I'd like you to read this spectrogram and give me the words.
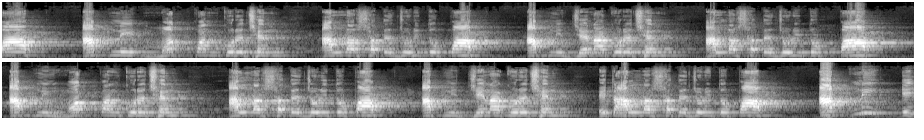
পাপ আপনি মদ পান করেছেন, আল্লাহর সাথে জড়িত পাপ আপনি জেনা করেছেন, আল্লাহর সাথে জড়িত পাপ আপনি মদ পান করেছেন, আল্লাহর সাথে জড়িত পাপ আপনি জেনা করেছেন, এটা আল্লাহর সাথে জড়িত পাপ। আপনি এই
